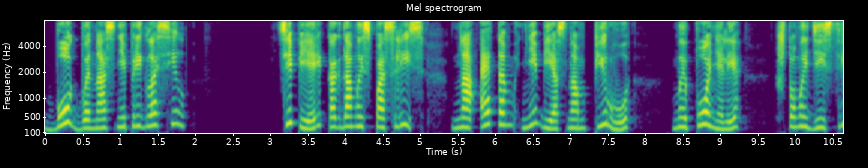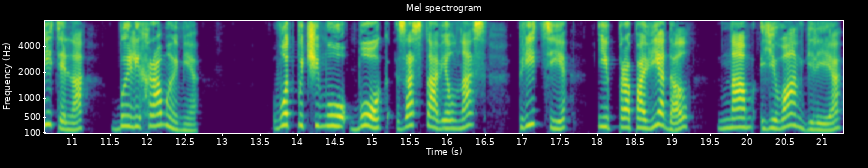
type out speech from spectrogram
Бог бы нас не пригласил. Теперь, когда мы спаслись на этом небесном пиру, мы поняли, что мы действительно были хромыми. Вот почему Бог заставил нас прийти и проповедал – нам Евангелие,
